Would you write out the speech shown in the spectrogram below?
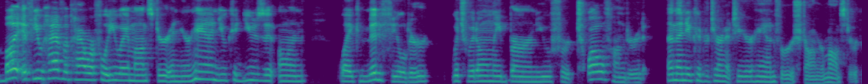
but if you have a powerful UA monster in your hand, you could use it on like midfielder, which would only burn you for 1200 and then you could return it to your hand for a stronger monster.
